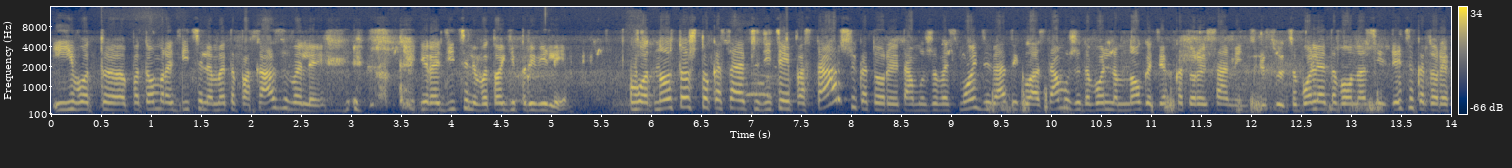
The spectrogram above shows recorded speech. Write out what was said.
и вот э, потом родителям это показывали, и родители в итоге привели. Вот, но то, что касается детей постарше, которые там уже восьмой, девятый класс, там уже довольно много тех, которые сами интересуются. Более того, у нас есть дети, которые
